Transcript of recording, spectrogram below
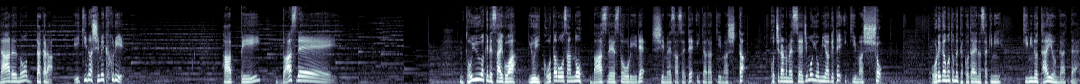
なるのだから、粋な締めくくり。ハッピーバースデーというわけで最後は、ゆいこうたろうさんのバースデーストーリーで締めさせていただきました。こちらのメッセージも読み上げていきましょう。俺が求めた答えの先に、君の体温があった。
